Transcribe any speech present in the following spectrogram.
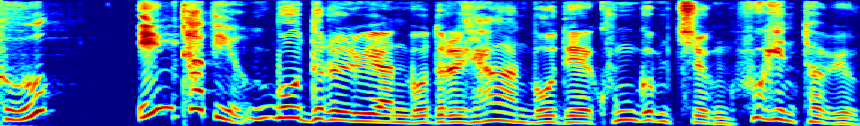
훅 인터뷰 모두를 위한 모두를 향한 모두의 궁금증 훅 인터뷰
